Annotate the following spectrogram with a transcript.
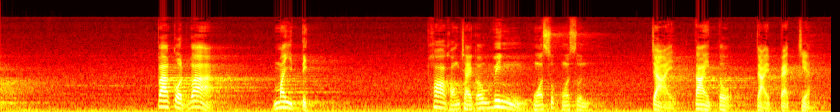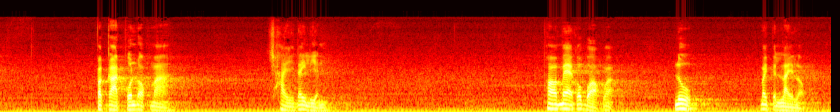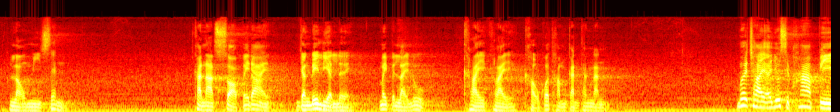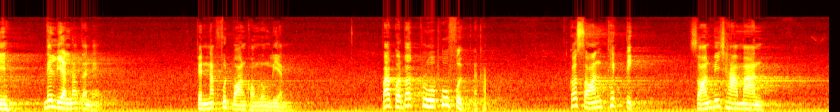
ปรากฏว่าไม่ติด พ่อของชัยก็วิ่งหัวซุกหัวซุน จ่ายใต้โต๊ะจ่ายแปดเจียประกาศผลออกมา ชัยได้เรียน พ่อแม่ก็บอกว่า ลูกไม่เป็นไรหรอก เรามีเส้น ขนาดสอบไม่ได้ ยังได้เรียนเลย ไม่เป็นไรลูก ใครใครเขาก็ทำกันทั้งนั้น เมื่อชายอายุ 15 ปีได้เรียนแล้วตอนนี้เป็นนักฟุตบอลของโรงเรียนปรากฏว่าครูผู้ฝึกนะครับ ก็สอนเทคนิคสอนวิชามาน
